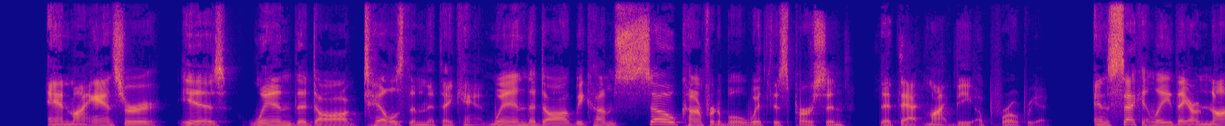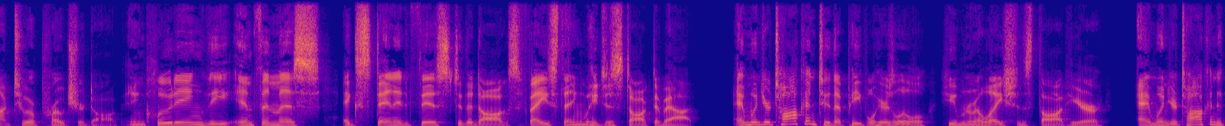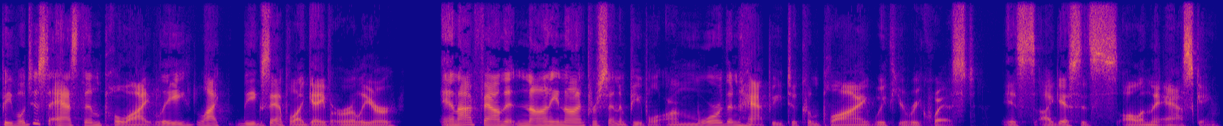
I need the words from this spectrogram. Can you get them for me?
And my answer is when the dog tells them that they can, when the dog becomes so comfortable with this person that that might be appropriate. And secondly, they are not to approach your dog, including the infamous extended fist to the dog's face thing we just talked about. And when you're talking to the people, here's a little human relations thought here. And when you're talking to people, just ask them politely, like the example I gave earlier. And I found that 99% of people are more than happy to comply with your request. It's, I guess it's all in the asking.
